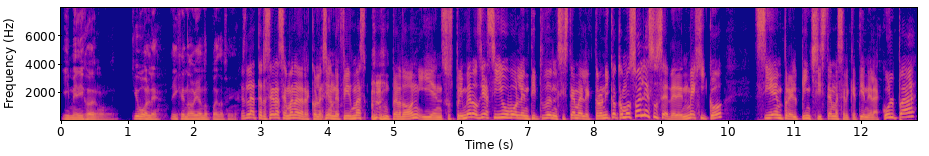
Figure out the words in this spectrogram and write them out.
y me dijo, ¿qué vole? Dije, no, ya no puedo, señor. Es la tercera semana de recolección de firmas, perdón, y en sus primeros días sí hubo lentitud en el sistema electrónico, como suele suceder en México. Siempre el pinche sistema es el que tiene la culpa,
